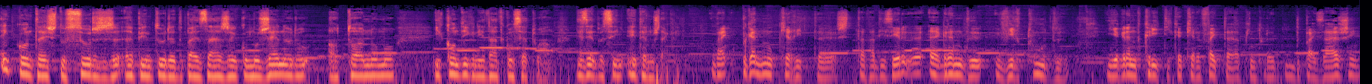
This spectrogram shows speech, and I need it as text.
Em que contexto surge a pintura de paisagem como género autónomo e com dignidade conceptual, dizendo assim em termos técnicos? Bem, pegando no que a Rita estava a dizer, a grande virtude e a grande crítica que era feita à pintura de paisagem,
